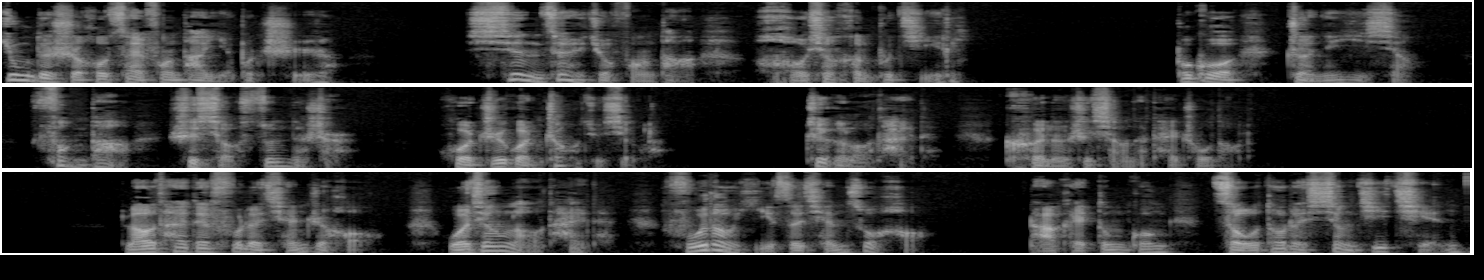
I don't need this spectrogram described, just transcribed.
用的时候再放大也不迟啊。现在就放大，好像很不吉利。不过转念一想，放大是小孙的事儿。我只管照就行了。这个老太太可能是想的太周到了。老太太付了钱之后，我将老太太扶到椅子前坐好，打开灯光，走到了相机前，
